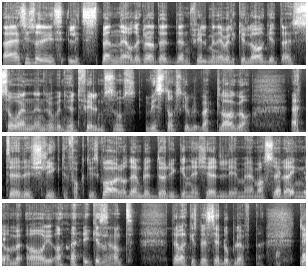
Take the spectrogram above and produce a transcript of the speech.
Nei, jeg syns det er litt spennende, og det er klart at den filmen er vel ikke laget. Jeg så en, en Robin Hood-film som visstnok skulle vært laga etter slik det faktisk var, og den ble dørgende kjedelig med masse regn og, og, og, Ikke sant? Det var ikke spesielt oppløftende. Du,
